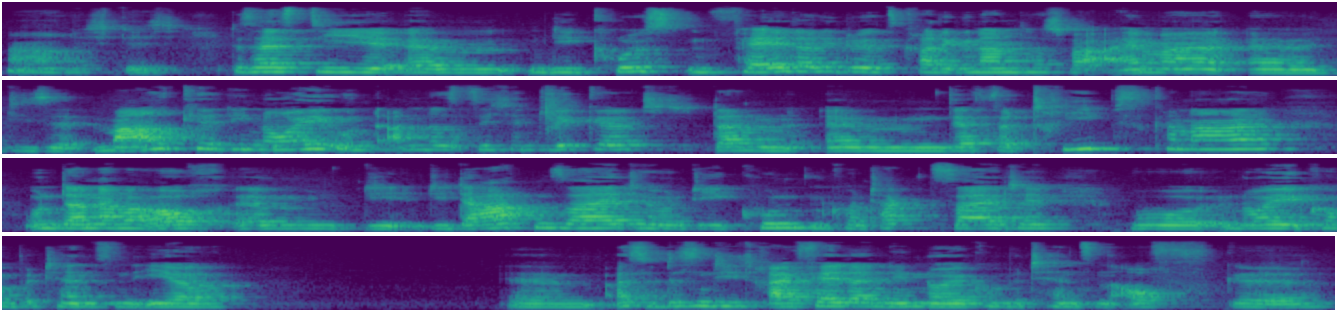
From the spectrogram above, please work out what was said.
Ah, richtig. Das heißt, die, ähm, die größten Felder, die du jetzt gerade genannt hast, war einmal äh, diese Marke, die neu und anders sich entwickelt, dann ähm, der Vertriebskanal und dann aber auch ähm, die, die Datenseite und die Kundenkontaktseite, wo neue Kompetenzen eher ähm, also das sind die drei Felder, in denen neue Kompetenzen aufgearbeitet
